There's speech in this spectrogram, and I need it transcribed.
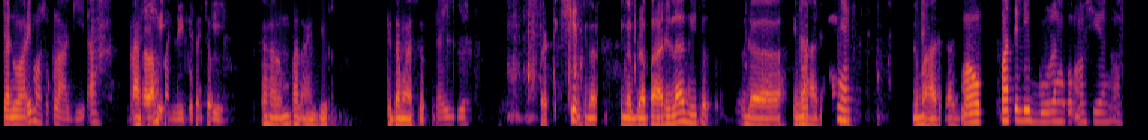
Januari masuk lagi. Ah, Tanggal empat kita, tanggal 4 anjir kita masuk Nah iya. berarti Shit. tinggal tinggal berapa hari lagi cuk udah lima Nah, hari makanya. lima hari lagi Mau mati liburan kok masian. Ah,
